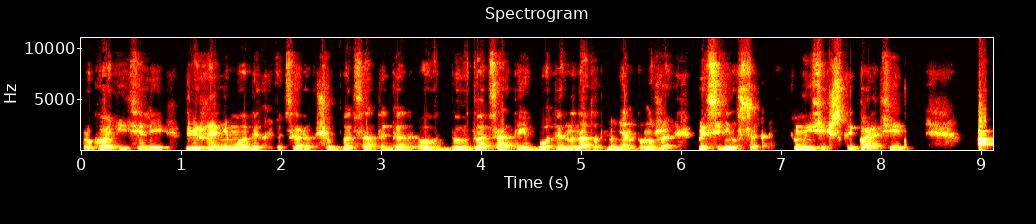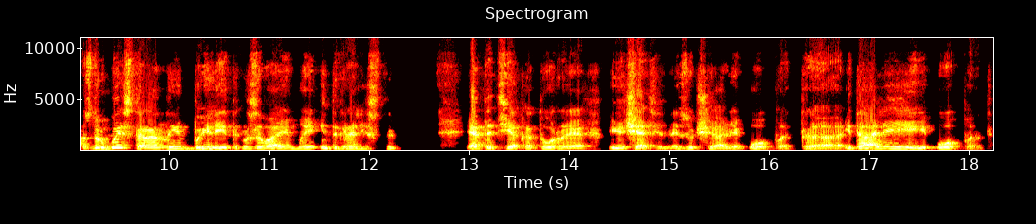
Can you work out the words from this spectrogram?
руководителей движения молодых офицеров еще в 20-е годы, в 20 годы. Но на тот момент он уже присоединился к коммунистической партии. А с другой стороны были так называемые интегралисты. Это те, которые тщательно изучали опыт э, Италии, опыт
